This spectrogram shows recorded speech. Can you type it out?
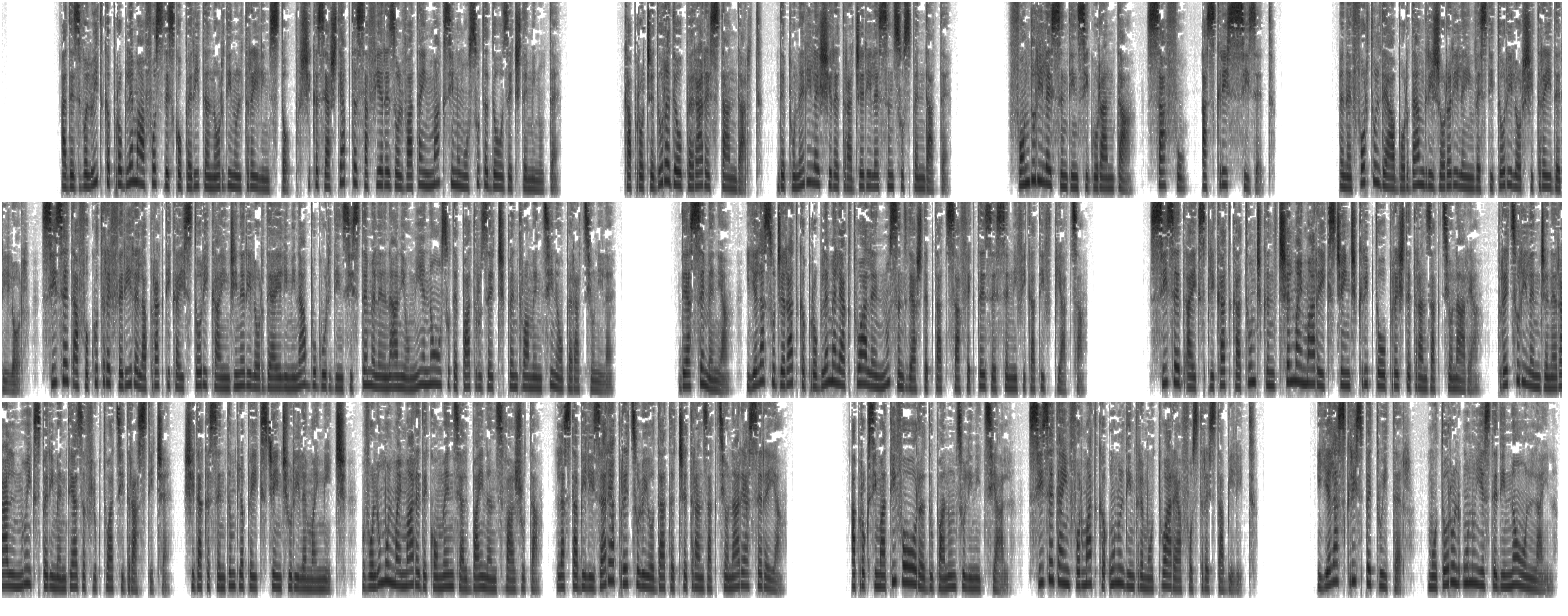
A dezvăluit că problema a fost descoperită în ordinul trailing stop și că se așteaptă să fie rezolvată în maximum 120 de minute. Ca procedură de operare standard, depunerile și retragerile sunt suspendate. Fondurile sunt în siguranța, SAFU, a scris CZ. În efortul de a aborda îngrijorările investitorilor și traderilor, CZ a făcut referire la practica istorică a inginerilor de a elimina buguri din sistemele în anii 1940 pentru a menține operațiunile. De asemenea, el a sugerat că problemele actuale nu sunt de așteptat să afecteze semnificativ piața. CZ a explicat că atunci când cel mai mare exchange cripto oprește tranzacționarea, prețurile în general nu experimentează fluctuații drastice și dacă se întâmplă pe exchange-urile mai mici, volumul mai mare de comenzi al Binance va ajuta la stabilizarea prețului odată ce tranzacționarea se reia. Aproximativ o oră după anunțul inițial, CZ a informat că unul dintre motoare a fost restabilit. El a scris pe Twitter, motorul 1 este din nou online.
